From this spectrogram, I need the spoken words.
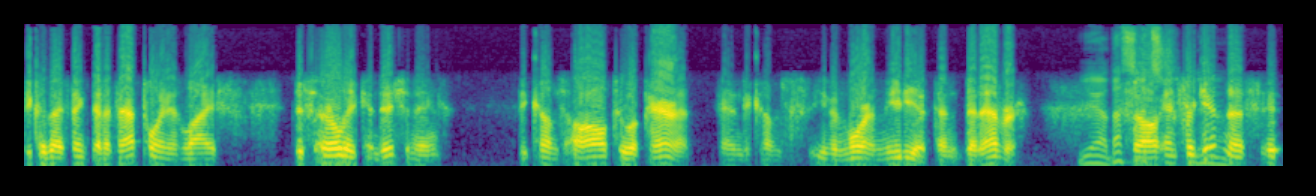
Because I think that at that point in life, this early conditioning becomes all too apparent and becomes even more immediate than, than ever. Yeah, that's So, that's- and yeah. forgiveness, it,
